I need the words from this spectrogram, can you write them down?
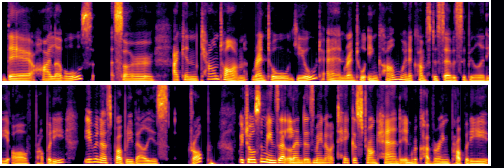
their high levels. So I can count on rental yield and rental income when it comes to serviceability of property, even as property values drop, which also means that lenders may not take a strong hand in recovering property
